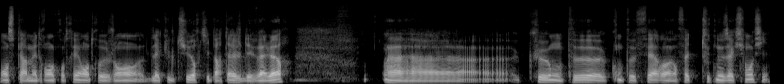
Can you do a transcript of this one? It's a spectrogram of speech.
on se permet de rencontrer entre gens de la culture qui partagent des valeurs. Euh, qu'on peut qu'on peut faire en fait toutes nos actions aussi.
